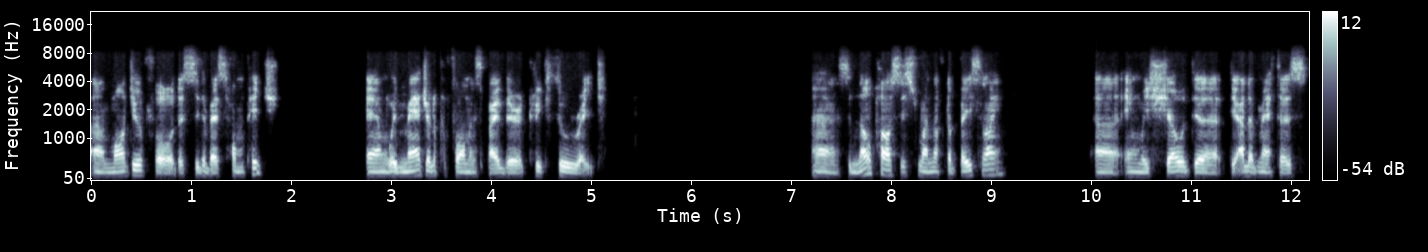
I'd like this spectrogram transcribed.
module for the CWS homepage and we measure the performance by their click-through rate. Uh, so no pause is one of the baseline, uh, and we show the, the other methods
